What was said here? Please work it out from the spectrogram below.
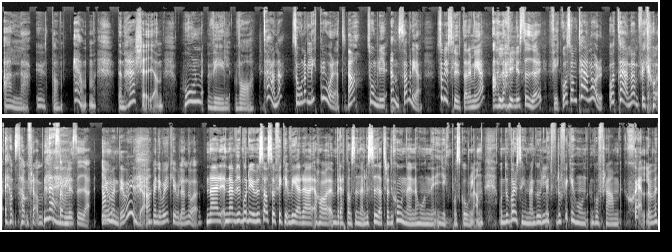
alla utom en. Den här tjejen, hon vill vara tärna. Så hon har glitter i håret. Ja. Så hon blir ju ensam med det. Så det slutade med alla vi lucier fick gå som tärnor och tärnan fick gå ensam fram Nej. som lucia. Ja, Jo, men det var ju bra. men det var ju kul ändå. När, när vi bodde i USA så fick Vera ha, berätta om sina Lucia-traditioner när hon gick på skolan. Och Då var det så himla gulligt för då fick hon gå fram själv.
